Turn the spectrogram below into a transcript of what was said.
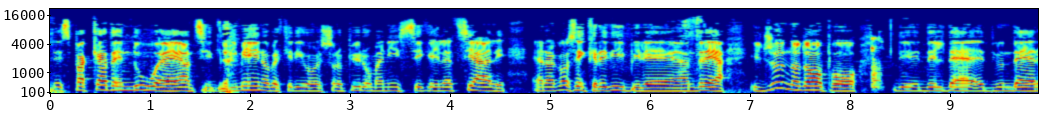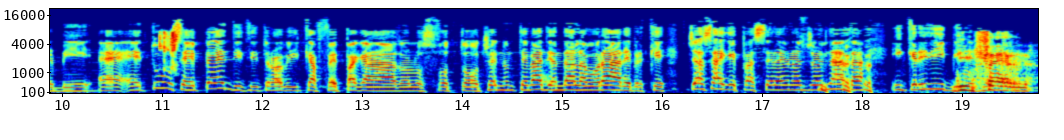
è spaccata in due, anzi di meno perché dico che sono più i romanisti che i laziali, è una cosa incredibile Andrea. Il giorno dopo di, del de- di un derby eh, eh, tu sei Peddi ti trovi il caffè pagato, lo sfottò, cioè non te va di andare a lavorare perché già sai che passerai una giornata incredibile. D'inferno.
